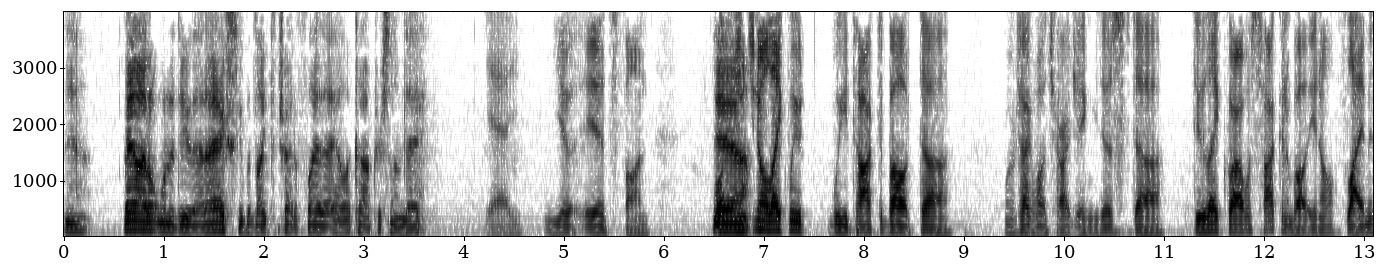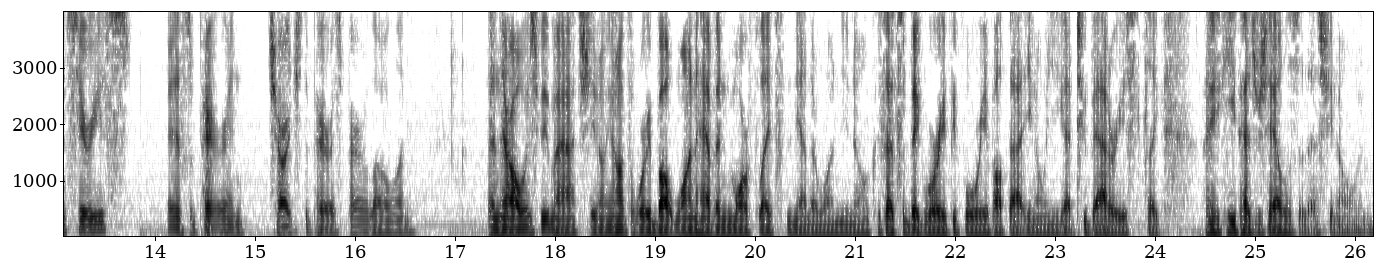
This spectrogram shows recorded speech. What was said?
Yeah. Well, I don't want to do that. I actually would like to try to fly that helicopter someday. yeah, you, it's fun. Well, Yeah. You know, like we we talked about uh, when we are talking about charging, just uh, do like what I was talking about. You know, fly them in series as a pair and charge the pair as parallel, and then they'll always be matched. You know, you don't have to worry about one having more flights than the other one. You know, because that's a big worry. People worry about that. You know, when you got two batteries, it's like I keep heads or tails of this. You know, and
